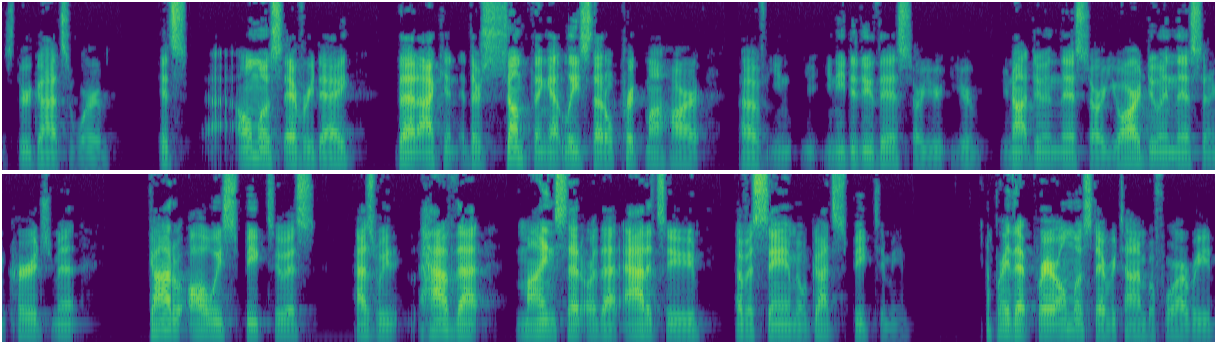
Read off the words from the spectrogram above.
is through God's word. It's uh, almost every day that I can, there's something at least that'll prick my heart of you, you need to do this, or you're, you're, you're not doing this, or you are doing this, and encouragement. God will always speak to us as we have that mindset or that attitude of a Samuel. God, speak to me. I pray that prayer almost every time before I read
